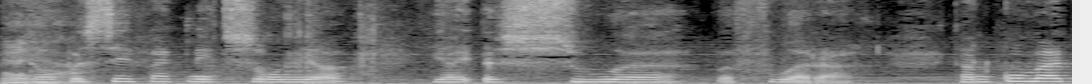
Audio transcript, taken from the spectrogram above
Dan besef ek net Sonja, jy is so bevoorreg. Dan kom ek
